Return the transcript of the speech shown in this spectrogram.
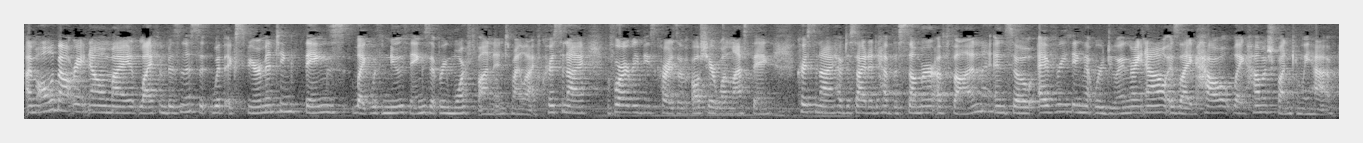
I'm all about right now in my life and business with experimenting things, like with new things that bring more fun into my life. Chris and I, before I read these cards, I'll share one last thing. Chris and I have decided to have the summer of fun. And so everything that we're doing right now is like how, like how much fun can we have?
